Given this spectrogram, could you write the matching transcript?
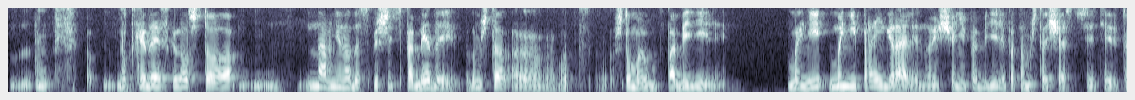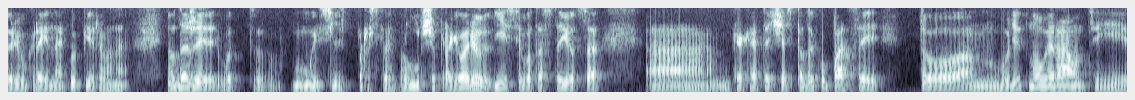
вот когда я сказал, что нам не надо спешить с победой, потому что э, вот, что мы победили, мы не, мы не проиграли, но еще не победили, потому что часть территории Украины оккупирована. Но даже вот мысль просто лучше проговорю, если вот остается а, какая-то часть под оккупацией, то будет новый раунд, и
